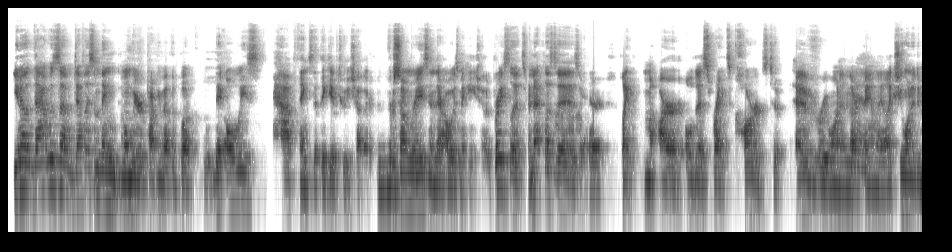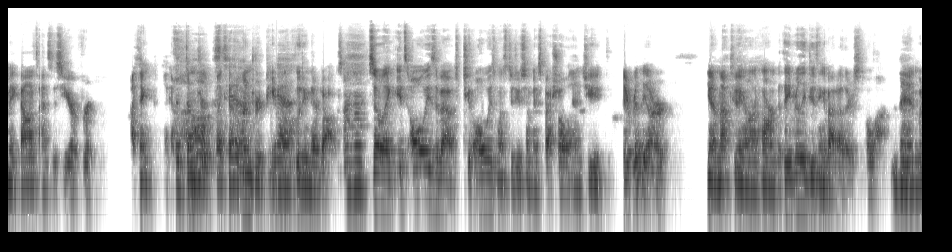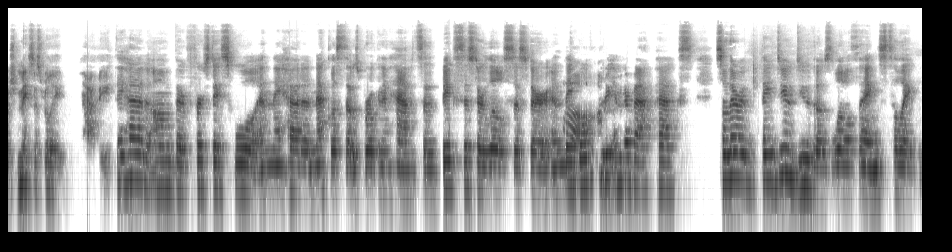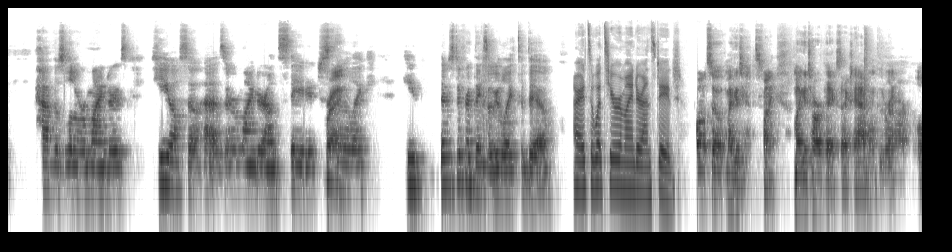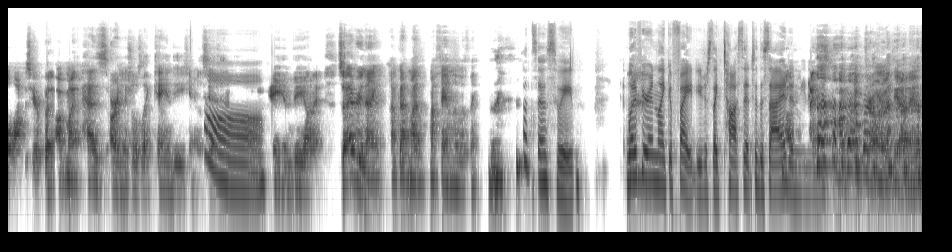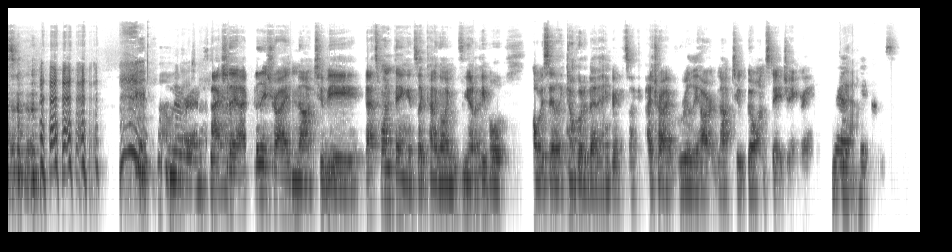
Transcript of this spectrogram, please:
You know, that was um, definitely something when we were talking about the book. They always have things that they give to each other. For Mhm. some reason, they're always making each other bracelets or necklaces, or like m- our oldest writes cards to everyone in their Yeah. family. Like she wanted to make Valentine's this year for, I think, like a hundred, like a hundred people, Yeah. including their dogs. Uh-huh. So like it's always about she always wants to do something special, and she they really are, you know, not tooting our own horn, but they really do think about others a lot, Mhm. and which makes us really happy. They had um, their first day school, and they had a necklace that was broken in half. It said "Big Sister, Little Sister," and they Aw. both put it in their backpacks. So they they do do those little things to like have those little reminders. He also has a reminder on stage, Right. so like he there's different things that we like to do. All right. So, what's your reminder on stage? Well, so my guitar, it's funny. My guitar picks, I actually have one because we're in our little office here, but uh, my has our initials like K and D. You can't really see it. Oh, A and V on it. So every night I've got my, my family with me. that's so sweet. What if you're in like a fight? You just like toss it to the side, and you I just like, keep throwing them at the audience. know. I've never answered that. Actually, I really try not to be. That's one thing. It's like kind of going. You know, people always say like, "Don't go to bed angry." It's like I try really hard not to go on stage angry. Yeah.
